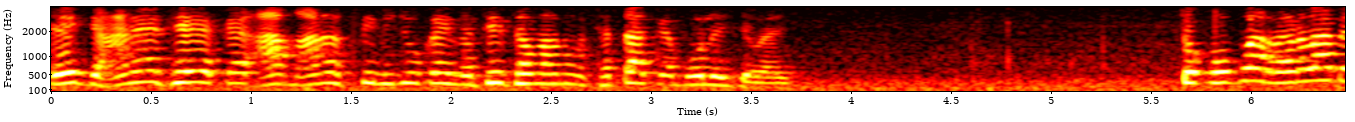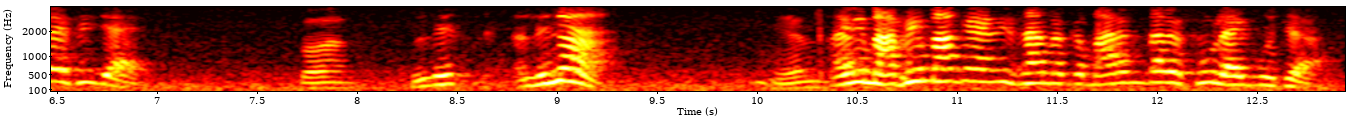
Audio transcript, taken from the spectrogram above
એ જાણે છે કે આ માણસથી બીજું કઈ નથી થવાનું, છતાં કે બોલી જવાય. તો કોક રડવા બેસી જાય. કોણ? લીના. એની માફી માંગે એની સામે કે મારે તારે શું લાગ્યું છે?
